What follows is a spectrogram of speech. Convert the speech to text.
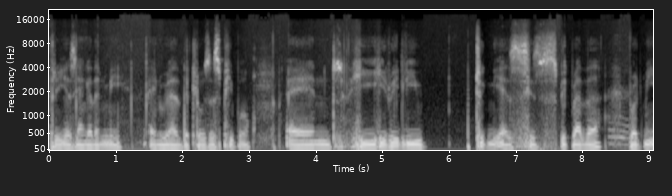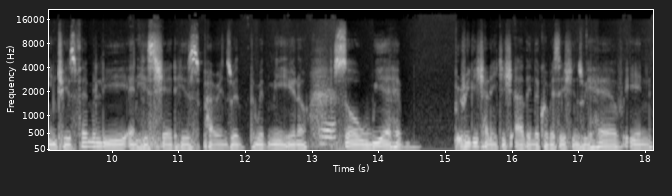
three years younger than me, and we are the closest people. And he he really took me as his big brother Mm, brought me into his family and he's shared his parents with with me you know yeah. so we have really challenged each other in the conversations we have in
